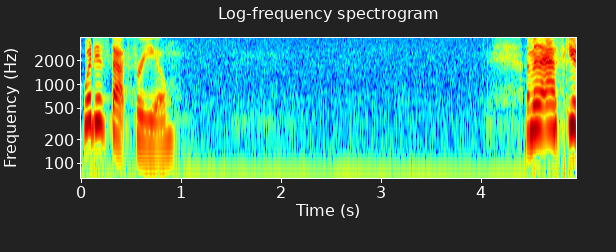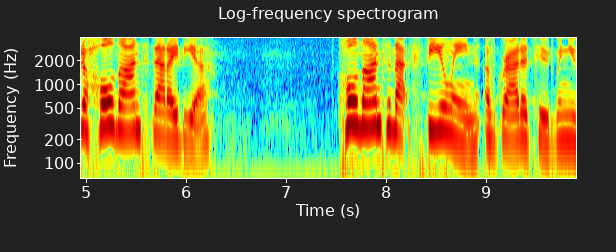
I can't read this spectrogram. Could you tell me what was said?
What is that for you? I'm going to ask you to hold on to that idea. Hold on to that feeling of gratitude when you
